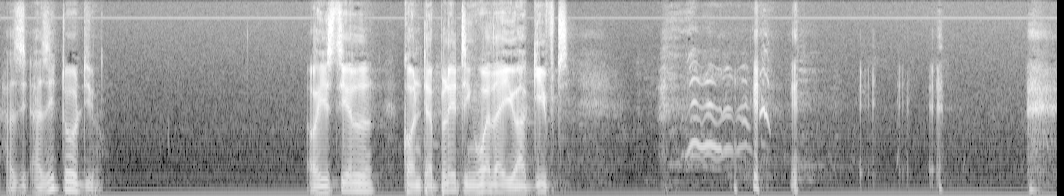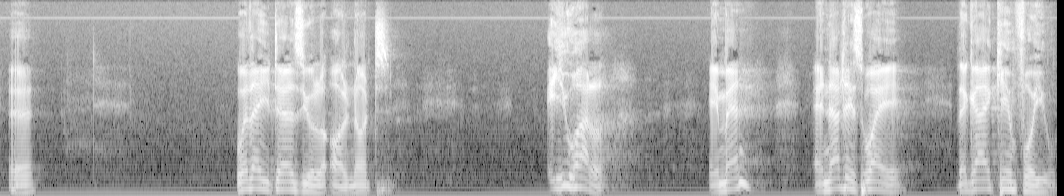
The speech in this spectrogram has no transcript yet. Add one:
has has he told you? Or he's still contemplating whether you are a gift? Uh, whether he tells you or not, you are. Amen? And that is why the guy came for you.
